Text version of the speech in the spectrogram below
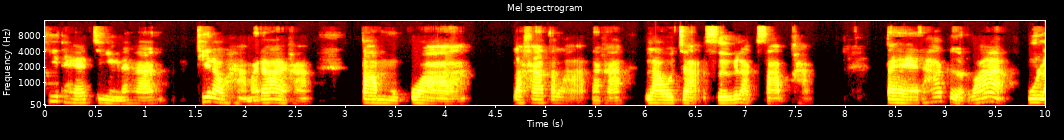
ที่แท้จริงนะคะ ที่เราหามาได้ค่ะ ต่ำกว่าราคาตลาดนะคะ เราจะซื้อหลักทรัพย์ค่ะ แต่ถ้าเกิดว่ามูล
